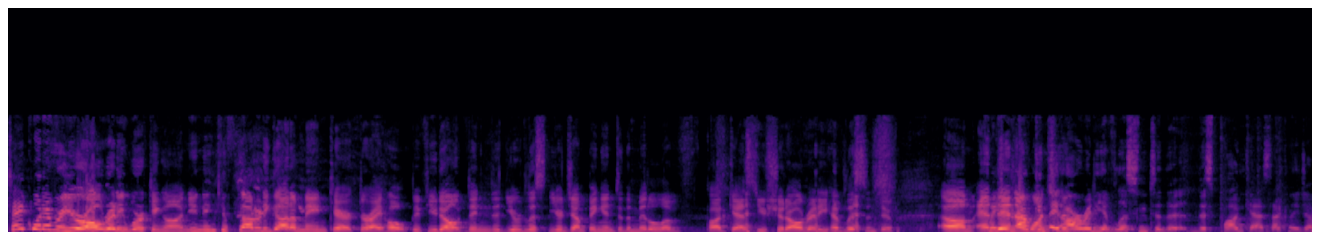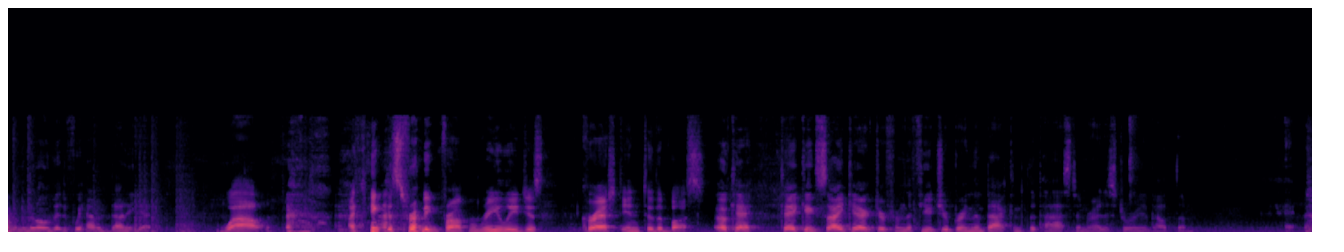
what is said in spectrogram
take whatever you're already working on. You need, you've already got a main character, I hope. If you don't, then you're list, you're jumping into the middle of podcasts you should already have listened to. Um, and Wait, then how I want can they to already have listened to the, this podcast? How can they jump in the middle of it if we haven't done it yet? Wow. I think this writing prompt really just crashed into the bus. Okay, take a side character from the future, bring them back into the past, and write a story about them.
